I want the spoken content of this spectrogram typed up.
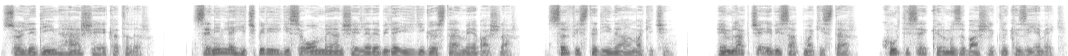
Söylediğin her şeye katılır. Seninle hiçbir ilgisi olmayan şeylere bile ilgi göstermeye başlar. Sırf istediğini almak için. Emlakçı evi satmak ister, kurt ise kırmızı başlıklı kızı yemek.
